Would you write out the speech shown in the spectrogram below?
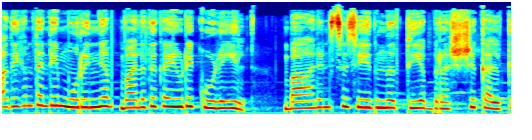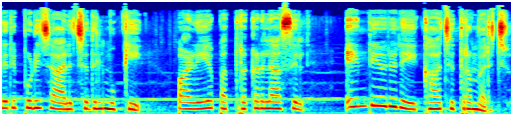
അദ്ദേഹം തന്റെ മുറിഞ്ഞ വലത് കൈയുടെ കുഴയിൽ ബാലൻസ് ചെയ്ത് നിർത്തിയ ബ്രഷ് കൽക്കരിപ്പൊടി ചാലിച്ചതിൽ മുക്കി പഴയ പത്രക്കടലാസിൽ എന്റെ ഒരു രേഖാചിത്രം വരച്ചു.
